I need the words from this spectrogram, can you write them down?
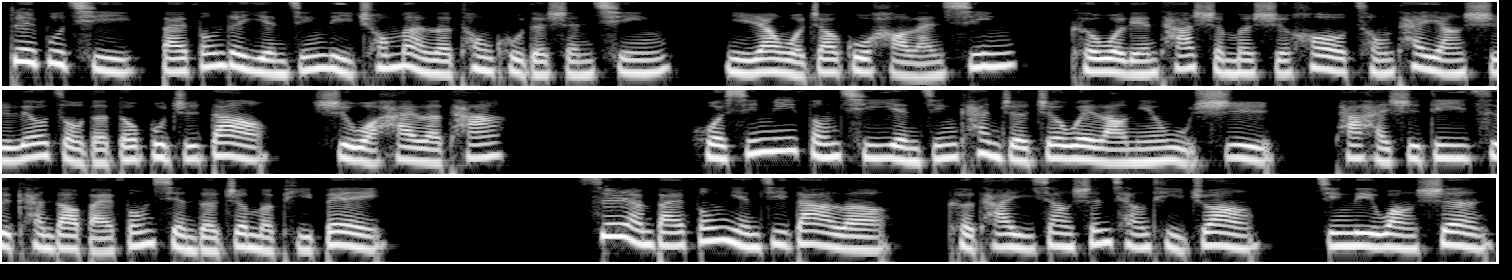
对不起。”白风的眼睛里充满了痛苦的神情。“你让我照顾好蓝星，可我连他什么时候从太阳石溜走的都不知道，是我害了他。”火星眯缝起眼睛看着这位老年武士，他还是第一次看到白风显得这么疲惫。虽然白风年纪大了，可他一向身强体壮，精力旺盛。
